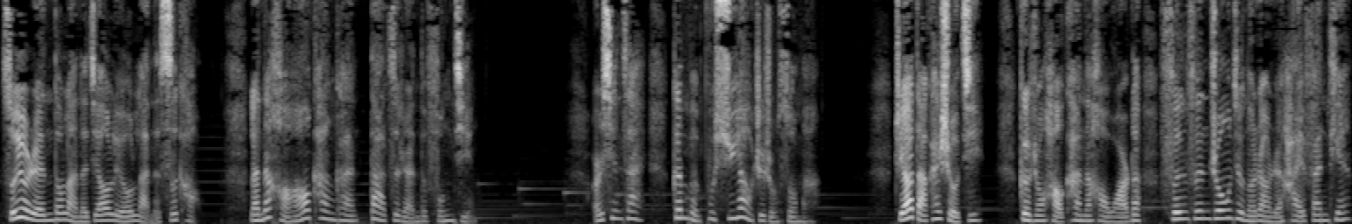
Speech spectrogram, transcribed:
所有人都懒得交流，懒得思考，懒得好好看看大自然的风景。而现在根本不需要这种梭麻，只要打开手机，各种好看的好玩的，分分钟就能让人嗨翻天。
